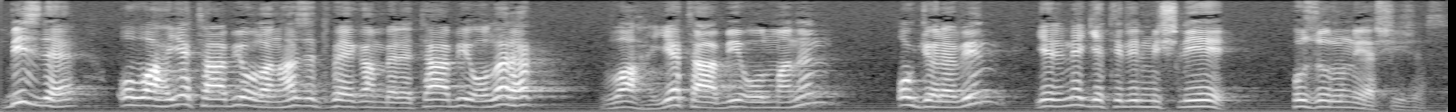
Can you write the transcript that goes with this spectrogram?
Biz de o vahye tabi olan Hazreti Peygamber'e tabi olarak vahye tabi olmanın o görevin yerine getirilmişliği huzurunu yaşayacağız.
